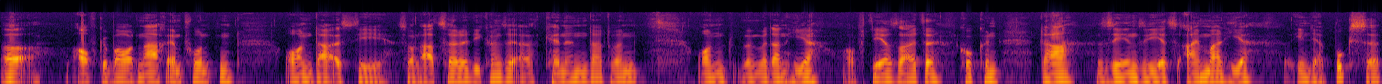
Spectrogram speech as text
äh, aufgebaut, nachempfunden. Und da ist die Solarzelle, die können Sie erkennen da drin. Und wenn wir dann hier auf der Seite gucken, da sehen Sie jetzt einmal hier in der Buchse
